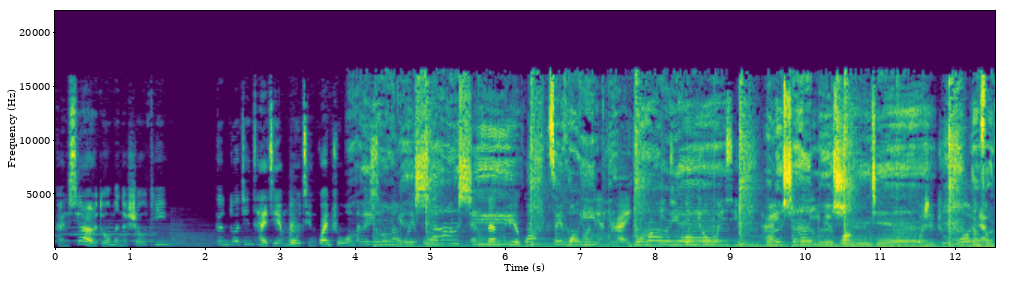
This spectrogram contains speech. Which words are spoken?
感谢耳朵们的收听，更多精彩节目，请关注我们的新浪微博 FM 月光微网络电台以及公众微信平台“丽月光”。我是主播冉墨，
